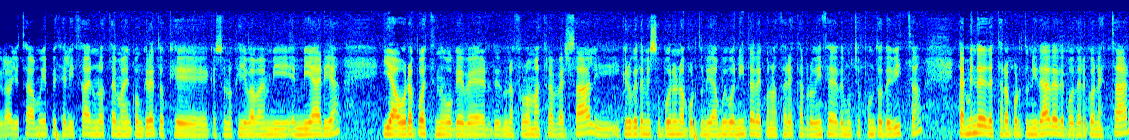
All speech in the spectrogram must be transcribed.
claro, yo estaba muy especializada en unos temas en concretos que, son los que llevaba en mi, en mi área y ahora pues tengo que ver de una forma más transversal y, creo que también supone una oportunidad muy bonita de conocer esta provincia desde muchos puntos de vista, también de detectar oportunidades, de poder conectar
